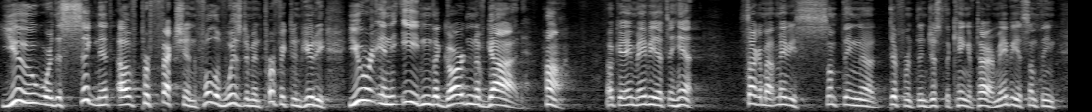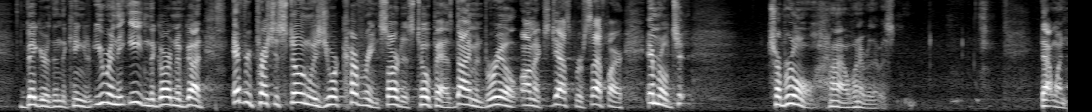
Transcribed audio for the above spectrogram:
You were the signet of perfection, full of wisdom and perfect in beauty. You were in Eden, the garden of God. Huh. Okay, maybe that's a hint. It's talking about maybe something uh, different than just the king of Tyre. Maybe it's something bigger than the kingdom. You were in the Eden, the garden of God. Every precious stone was your covering sardis, topaz, diamond, beryl, onyx, jasper, sapphire, emerald, ch- uh, whatever that was. That one.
